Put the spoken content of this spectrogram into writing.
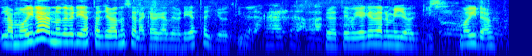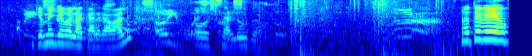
La Moira no debería estar llevándose la carga. Debería estar yo, tío. Espérate, voy a quedarme yo aquí. Moira. Yo me llevo la carga, ¿vale? Os saludo. No te veo.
